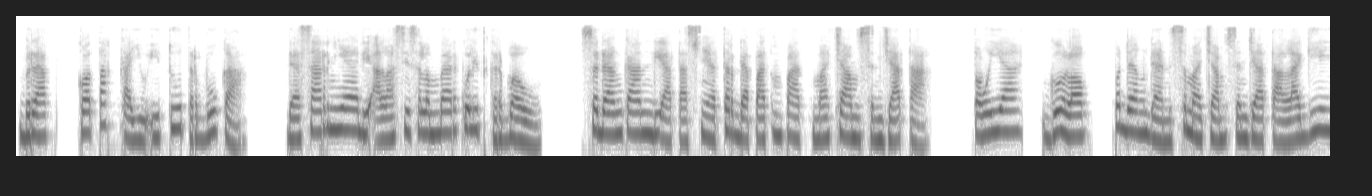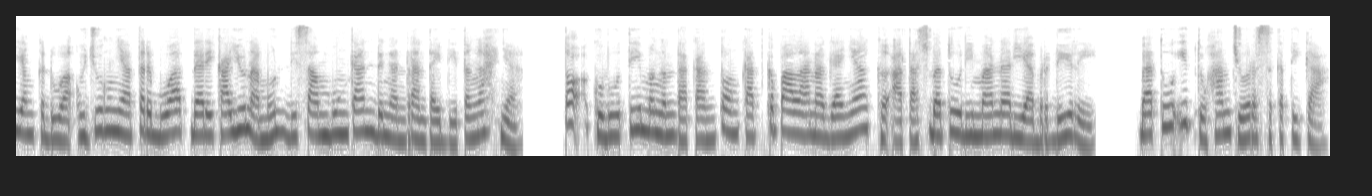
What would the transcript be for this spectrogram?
Berak, kotak kayu itu terbuka. Dasarnya dialasi selembar kulit kerbau. Sedangkan di atasnya terdapat empat macam senjata. Toya, golok, pedang dan semacam senjata lagi yang kedua ujungnya terbuat dari kayu namun disambungkan dengan rantai di tengahnya. Tok Kubuti mengentakkan tongkat kepala naganya ke atas batu di mana dia berdiri. Batu itu hancur seketika.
